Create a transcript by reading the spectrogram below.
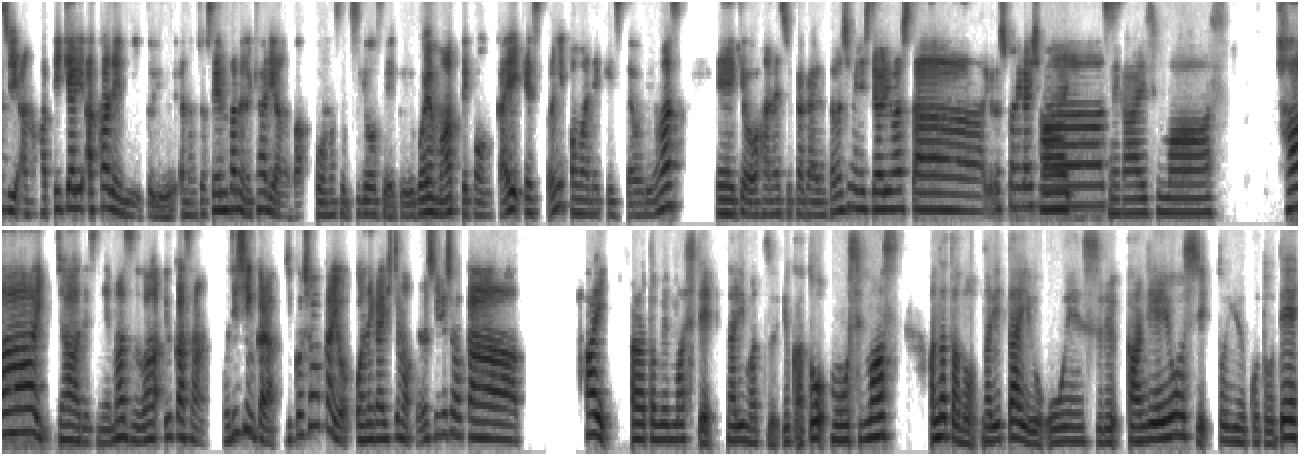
じ、あの、ハッピーキャリアカデミーという、あの、女性のためのキャリアの学校の卒業生というご縁もあって、今回ゲストにお招きしております。えー、今日お話伺えるの楽しみにしておりました。よろしくお願いします。お願いします。はい。じゃあですね、まずはゆかさん、ご自身から自己紹介をお願いしてもよろしいでしょうか？はい。改めまして、成松ゆかと申します。あなたのなりたいを応援する管理栄養士ということで、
